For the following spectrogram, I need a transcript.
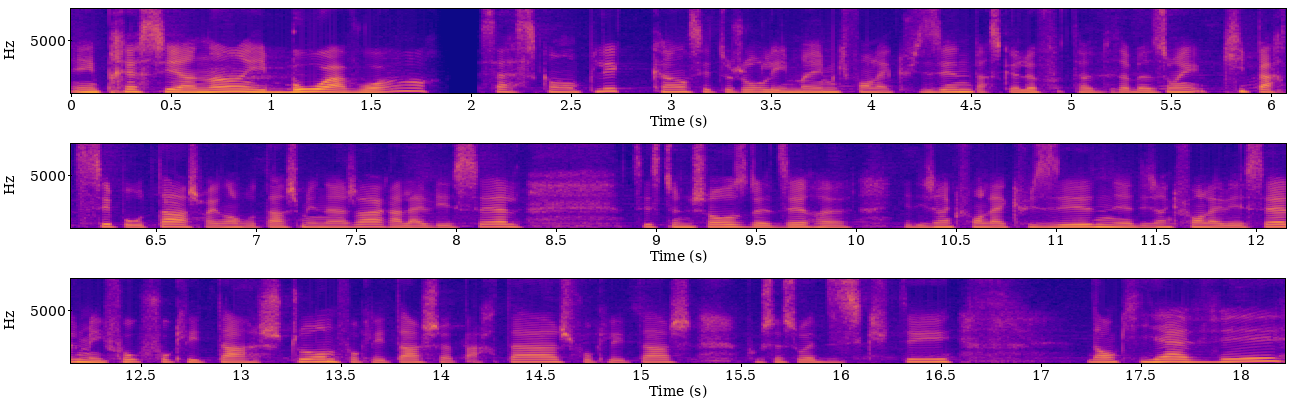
impressionnant et beau à voir ça se complique quand c'est toujours les mêmes qui font la cuisine parce que là, tu as, besoin qui participe aux tâches, par exemple aux tâches ménagères, à la vaisselle. c'est une chose de dire, euh, il y a des gens qui font la cuisine, il y a des gens qui font la vaisselle, mais il faut, faut que les tâches tournent, il faut que les tâches se partagent, il faut que les tâches, faut que ce soit discuté. Donc, il y avait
